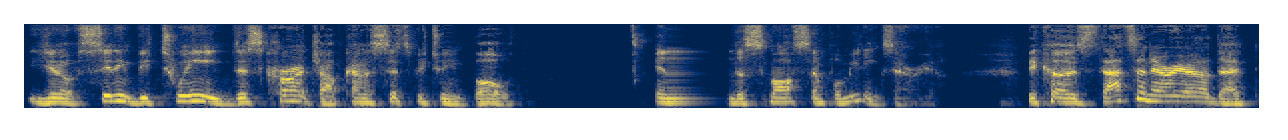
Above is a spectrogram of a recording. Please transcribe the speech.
you know, sitting between this current job kind of sits between both. in the small, simple meetings area, because that's an area that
